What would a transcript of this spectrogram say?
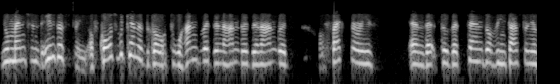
You mentioned industry. Of course, we cannot go to hundreds and hundreds and hundreds of factories and the, to the tens of industrial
